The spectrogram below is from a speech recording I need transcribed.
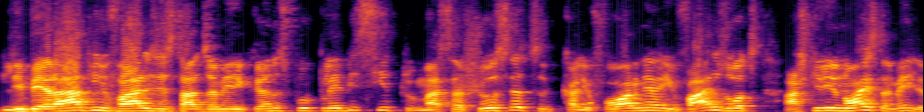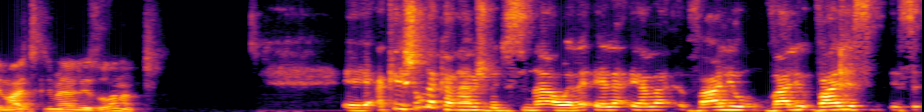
Liberado em vários estados americanos por plebiscito. Massachusetts, Califórnia e vários outros. Acho que Illinois também, Illinois descriminalizou, né? É, a questão da cannabis medicinal, ela, ela, ela vale, vale, vale esse, esse,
